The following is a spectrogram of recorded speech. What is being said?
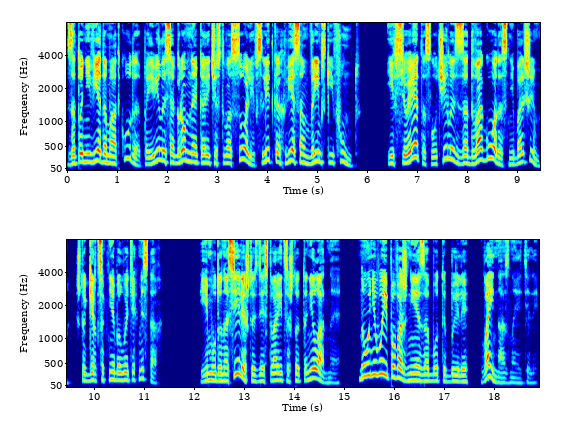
Зато неведомо откуда появилось огромное количество соли в слитках весом в римский фунт. И все это случилось за два года с небольшим, что герцог не был в этих местах. Ему доносили, что здесь творится что-то неладное, но у него и поважнее заботы были, война, знаете ли.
